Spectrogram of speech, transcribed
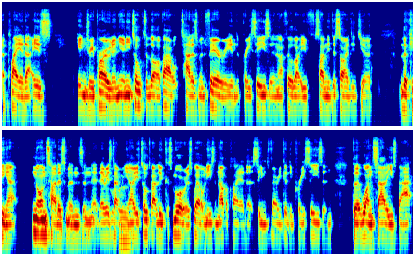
a player that is injury prone. And, and you talked a lot about talisman theory in the preseason. And I feel like you've suddenly decided you're looking at non talismans. And there is that, you know, you talked about Lucas Moura as well. And he's another player that seemed very good in preseason. But once Sally's back,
